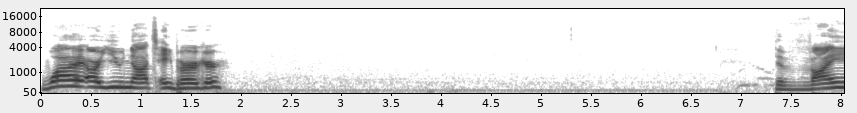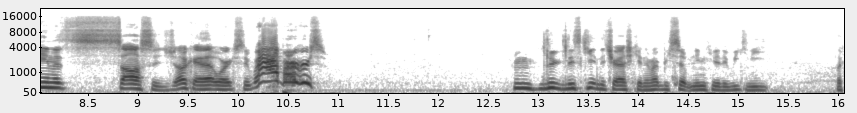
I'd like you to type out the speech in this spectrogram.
Why are you not a burger? Divine sausage. Okay, that works too. Ah, burgers! Hmm, Look, let's get in the trash can. There might be something in here that we can eat. Like,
